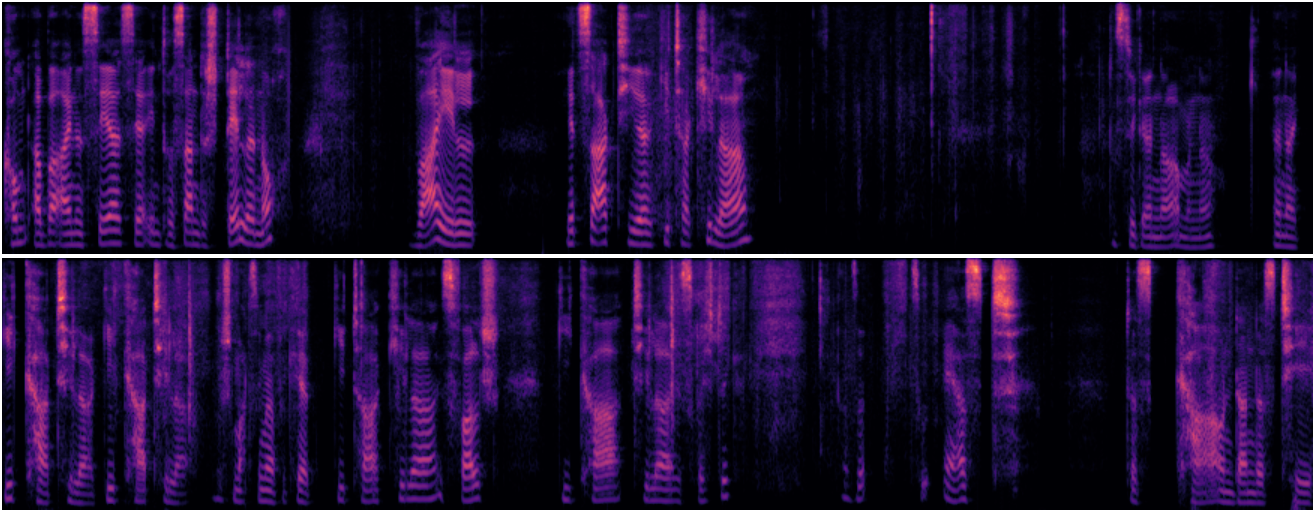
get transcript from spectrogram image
kommt aber eine sehr, sehr interessante Stelle noch, weil jetzt sagt hier Gita Killer, lustiger Name, ne? Äh, Gikatilla, Gikatilla. Ich mache es immer verkehrt. Gita Killer ist falsch, Gikatilla ist richtig. Also zuerst das K und dann das T.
